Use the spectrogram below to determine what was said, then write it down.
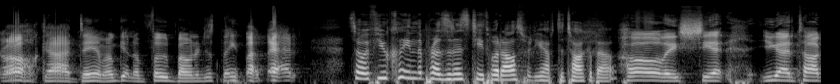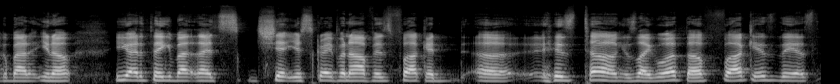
Oh, god damn. I'm getting a food boner just thinking about that. So if you clean the president's teeth, what else would you have to talk about? Holy shit. You got to talk about it, you know. You got to think about that shit you're scraping off his fucking uh his tongue. It's like, what the fuck is this?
